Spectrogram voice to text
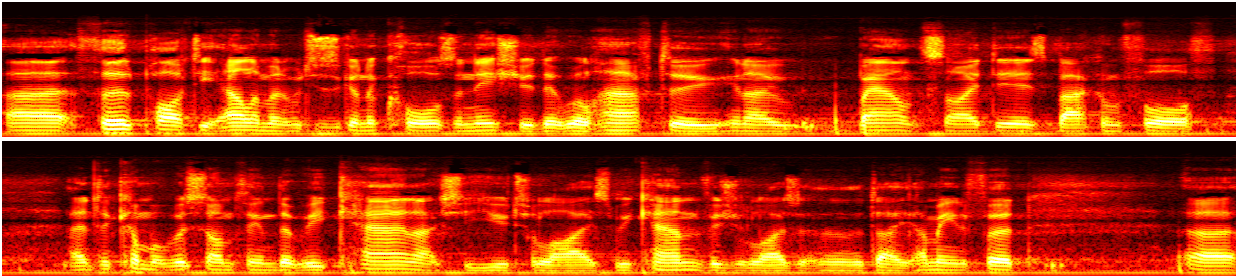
uh, third party element which is going to cause an issue that we'll have to, you know, bounce ideas back and forth and to come up with something that we can actually utilize, we can visualize at the end of the day. I mean, for uh,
